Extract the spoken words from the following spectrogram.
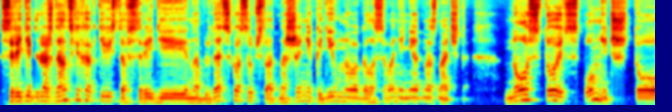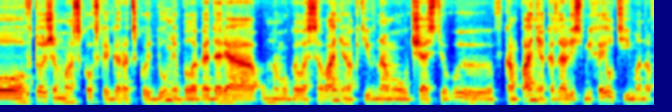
среди гражданских активистов, среди наблюдательского сообщества отношение к идее умного голосования неоднозначно. Но стоит вспомнить, что в той же Московской городской думе, благодаря умному голосованию, активному участию в, в кампании оказались Михаил Тимонов,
